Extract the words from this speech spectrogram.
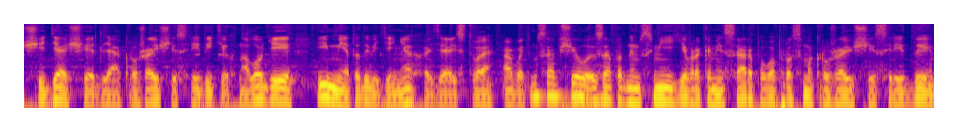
щадящие для окружающей среды технологии и методы ведения хозяйства. Об этом сообщил западным СМИ Еврокомиссар по вопросам окружающей среды.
